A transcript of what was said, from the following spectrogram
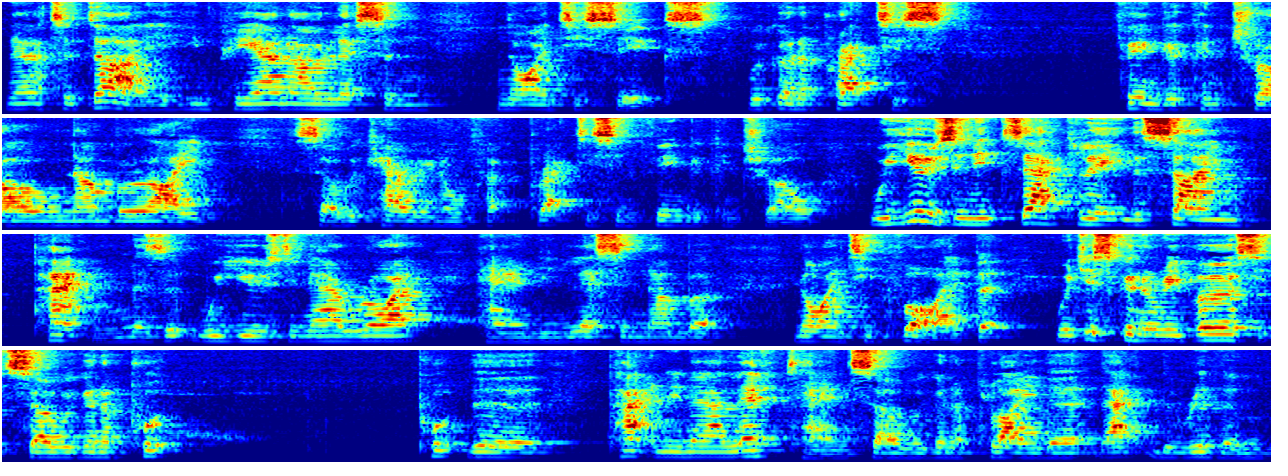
Now today, in piano lesson 96, we're going to practice finger control number 8. So we're carrying on practicing finger control. We're using exactly the same pattern as that we used in our right hand in lesson number 95, but we're just going to reverse it, so we're going to put put the pattern in our left hand so we're going to play the, that, the rhythm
